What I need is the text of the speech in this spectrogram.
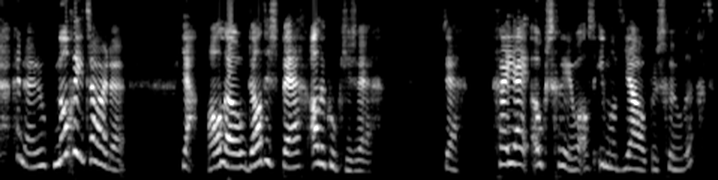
en hij roept nog iets harder. Ja, hallo, dat is pech, alle koekjes weg. Zeg, ga jij ook schreeuwen als iemand jou beschuldigt?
